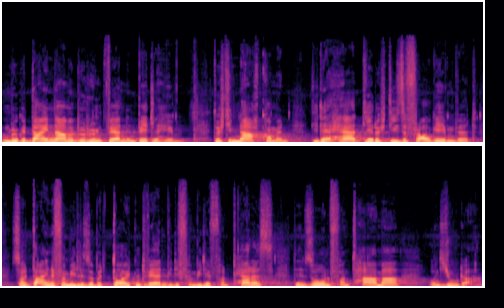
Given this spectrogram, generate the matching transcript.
und möge dein Name berühmt werden in Bethlehem. Durch die Nachkommen, die der Herr dir durch diese Frau geben wird, soll deine Familie so bedeutend werden wie die Familie von Peres, dem Sohn von Tamar und Judah.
